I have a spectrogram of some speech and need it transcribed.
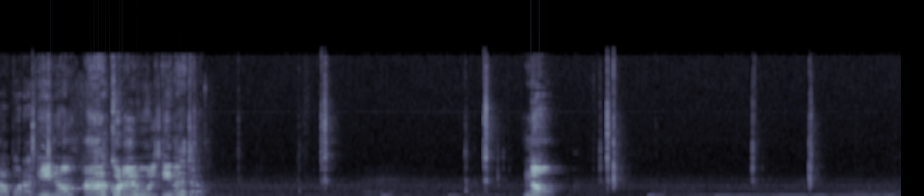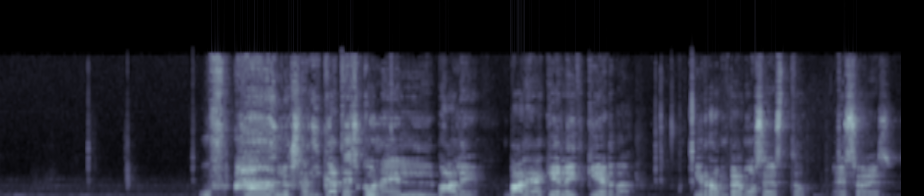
No, por aquí no. Ah, ¿con el voltímetro? No. Uf, ah, los alicates con el... Vale, vale, aquí a la izquierda. Y rompemos esto, eso es.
